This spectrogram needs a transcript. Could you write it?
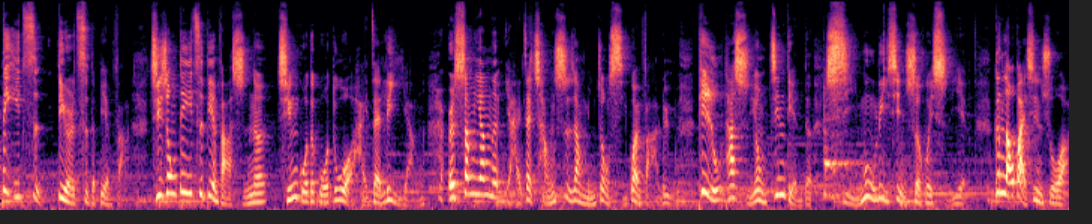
第一次、第二次的变法。其中第一次变法时呢，秦国的国都哦还在溧阳，而商鞅呢也还在尝试让民众习惯法律，譬如他使用经典的徙木立信社会实验，跟老百姓说啊，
